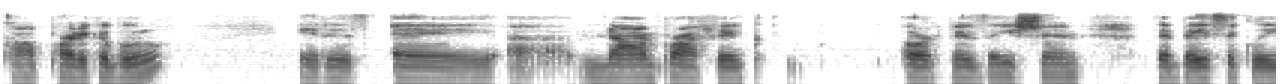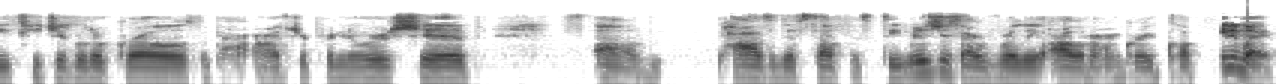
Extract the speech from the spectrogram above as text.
called Party Caboodle. It is a uh, nonprofit organization that basically teaches little girls about entrepreneurship, um, positive self esteem. It's just a really all around great club. Anyway,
